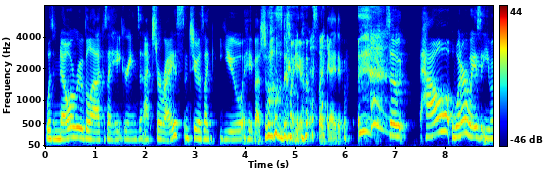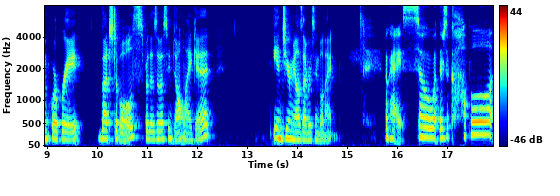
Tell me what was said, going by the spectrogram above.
with no arugula because I hate greens and extra rice. And she was like, You hate vegetables, don't you? It's like, Yeah, I do. So, how, what are ways that you incorporate vegetables for those of us who don't like it into your meals every single night? Okay, so there's a couple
